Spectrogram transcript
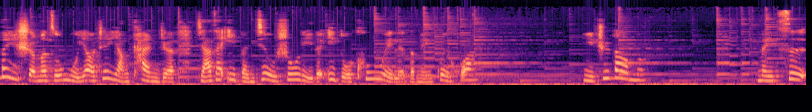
为什么祖母要这样看着夹在一本旧书里的一朵枯萎了的玫瑰花。你知道吗？每次。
